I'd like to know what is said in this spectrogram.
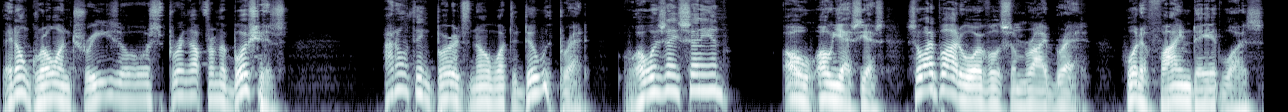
They don't grow on trees or spring up from the bushes. I don't think birds know what to do with bread. What was I saying? Oh, oh yes, yes. So I bought Orville some rye bread. What a fine day it was.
